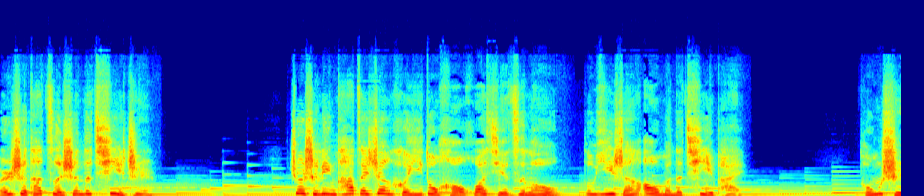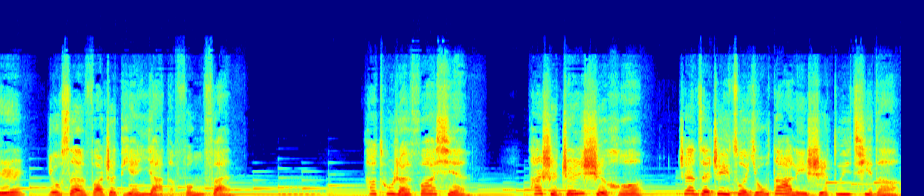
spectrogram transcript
而是他自身的气质。这是令他在任何一栋豪华写字楼都依然傲慢的气派，同时又散发着典雅的风范。他突然发现，他是真适合站在这座由大理石堆砌的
